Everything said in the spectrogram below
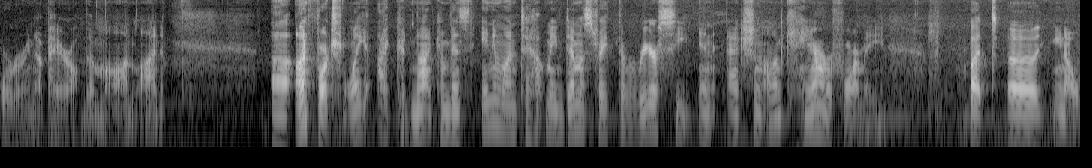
ordering a pair of them online. Uh, unfortunately, I could not convince anyone to help me demonstrate the rear seat in action on camera for me. But, uh, you know,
